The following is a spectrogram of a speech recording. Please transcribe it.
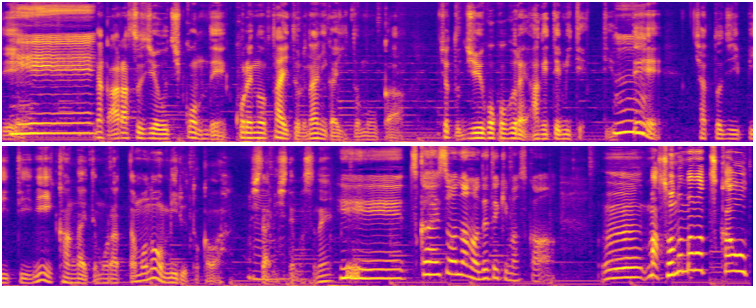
て、なんかあらすじを打ち込んでこれのタイトル何がいいと思うかちょっと15個ぐらい上げてみてって言って、チャット GPT に考えてもらったものを見るとかはしたりしてますね。へえ使えそうなの出てきますか？うーんまあそのまま使おうっ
